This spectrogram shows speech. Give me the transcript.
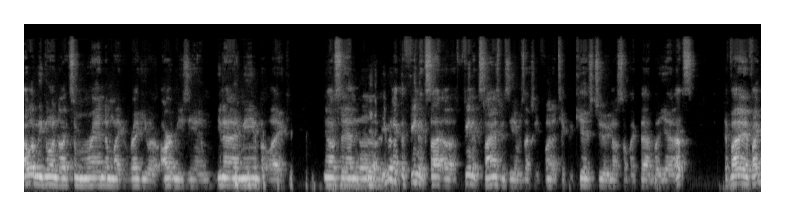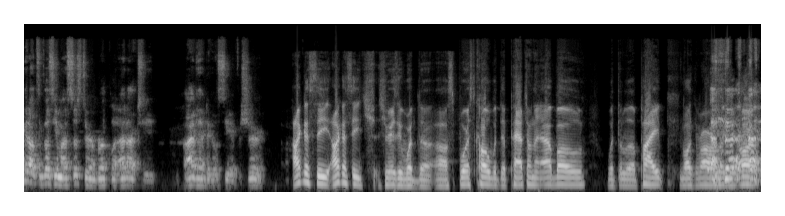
I wouldn't be going to like some random like regular art museum, you know what I mean? But like, you know what I'm saying? Uh, yeah. Even like the Phoenix uh, Phoenix Science Museum is actually fun to take the kids to, you know, stuff like that. But yeah, that's if I if I get out to go see my sister in Brooklyn, I'd actually I'd have to go see it for sure. I can see I can see Strizzy with the uh, sports coat with the patch on the elbow with the little pipe walking around looking at art.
